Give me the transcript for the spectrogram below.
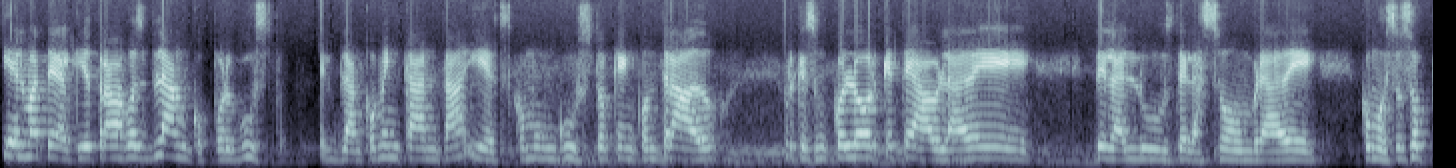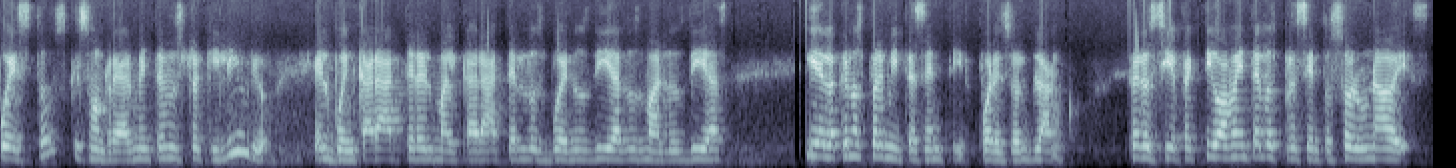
y el material que yo trabajo es blanco por gusto. El blanco me encanta y es como un gusto que he encontrado porque es un color que te habla de, de la luz, de la sombra, de como esos opuestos que son realmente nuestro equilibrio. El buen carácter, el mal carácter, los buenos días, los malos días. Y es lo que nos permite sentir, por eso el blanco. Pero sí, efectivamente los presento solo una vez.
